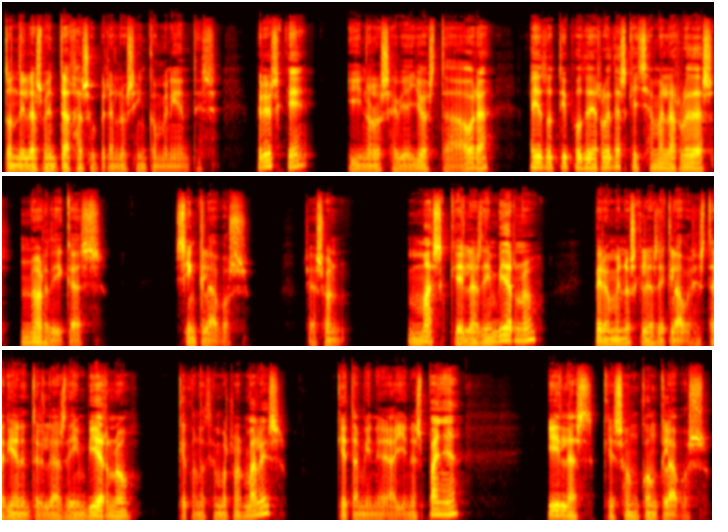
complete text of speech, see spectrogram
donde las ventajas superan los inconvenientes. Pero es que, y no lo sabía yo hasta ahora, hay otro tipo de ruedas que se llaman las ruedas nórdicas, sin clavos. O sea, son más que las de invierno, pero menos que las de clavos. Estarían entre las de invierno, que conocemos normales, que también hay en España, y las que son con clavos,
